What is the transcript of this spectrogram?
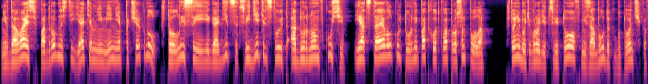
Не вдаваясь в подробности, я тем не менее подчеркнул, что лысые ягодицы свидетельствуют о дурном вкусе и отстаивал культурный подход к вопросам пола. Что-нибудь вроде цветов, незабудок, бутончиков.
